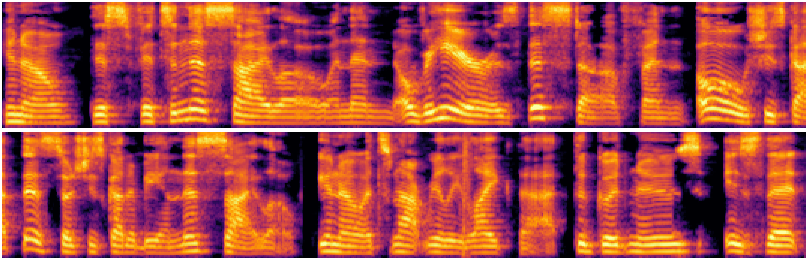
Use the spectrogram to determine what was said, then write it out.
You know, this fits in this silo, and then over here is this stuff, and oh, she's got this, so she's got to be in this silo. You know, it's not really like that. The good news is that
